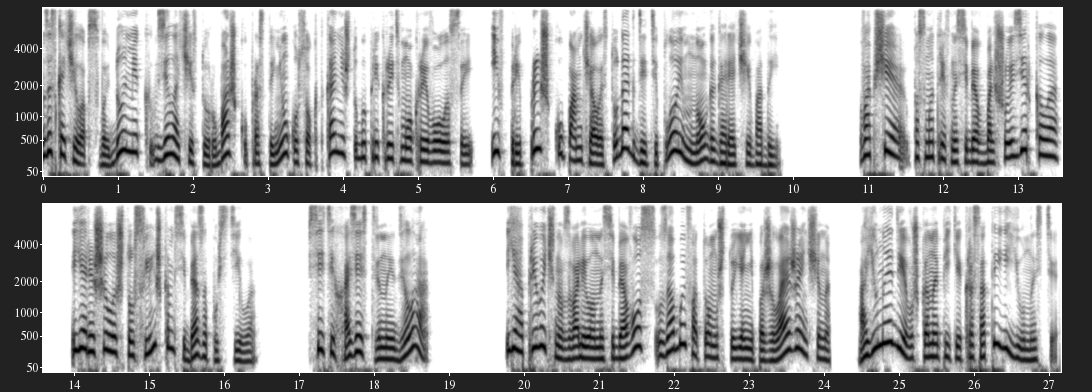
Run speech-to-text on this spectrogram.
Заскочила в свой домик, взяла чистую рубашку, простыню, кусок ткани, чтобы прикрыть мокрые волосы, и в припрыжку помчалась туда, где тепло и много горячей воды. Вообще, посмотрев на себя в большое зеркало, я решила, что слишком себя запустила все эти хозяйственные дела. Я привычно взвалила на себя воз, забыв о том, что я не пожилая женщина, а юная девушка на пике красоты и юности.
